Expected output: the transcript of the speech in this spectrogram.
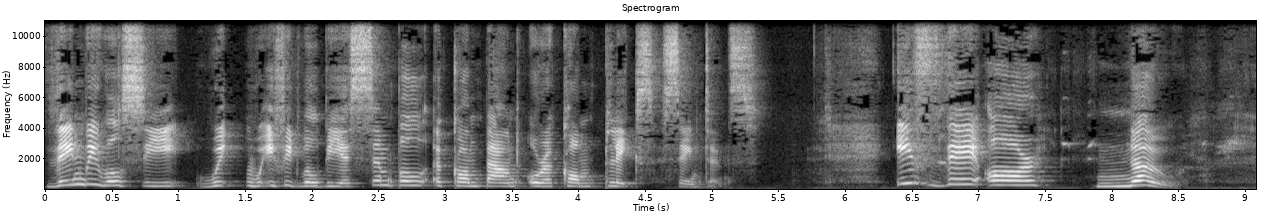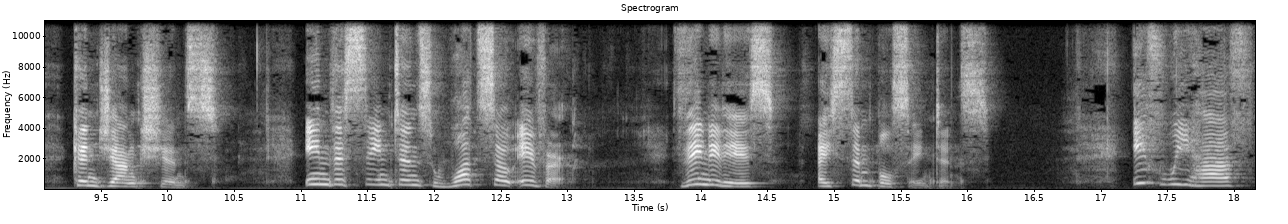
then we will see if it will be a simple, a compound, or a complex sentence. If there are no conjunctions in the sentence whatsoever, then it is a simple sentence. If we have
